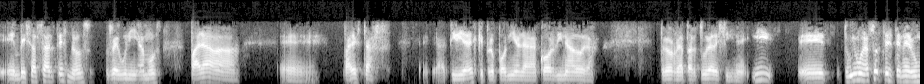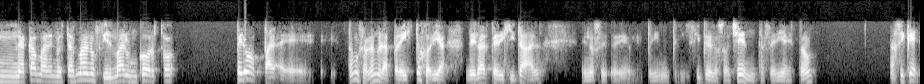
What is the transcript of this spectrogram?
en Bellas Artes nos reuníamos para, eh, para estas eh, actividades que proponía la coordinadora, pero reapertura de cine. Y eh, tuvimos la suerte de tener una cámara en nuestras manos, filmar un corto, pero para, eh, estamos hablando de la prehistoria del arte digital, en los eh, principios de los 80 sería esto. Así que,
